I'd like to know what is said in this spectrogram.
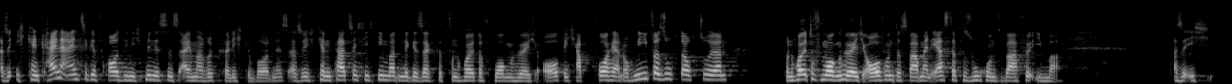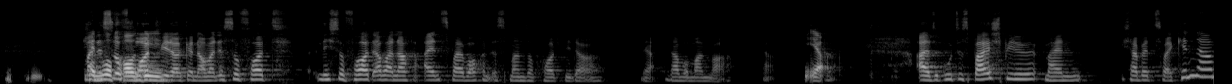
also ich kenne keine einzige Frau, die nicht mindestens einmal rückfällig geworden ist. Also ich kenne tatsächlich niemanden, der gesagt hat, von heute auf morgen höre ich auf. Ich habe vorher noch nie versucht aufzuhören. Von heute auf morgen höre ich auf und das war mein erster Versuch und war für immer. Also ich man ist sofort Frauen, wieder, genau. Man ist sofort, nicht sofort, aber nach ein, zwei Wochen ist man sofort wieder, ja, da wo man war. Ja. ja. Also gutes Beispiel. Mein, ich habe jetzt zwei Kinder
